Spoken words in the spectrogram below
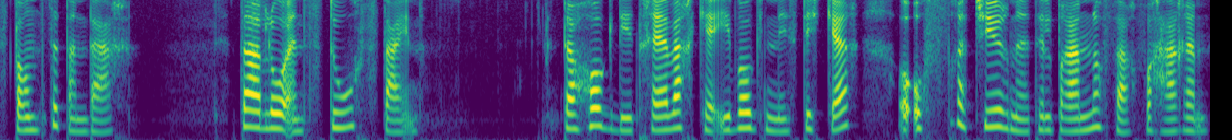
stanset den der. Der lå en stor stein. Da hogg de treverket i vognen i stykker og ofret kyrne til brennoffer for Herren.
